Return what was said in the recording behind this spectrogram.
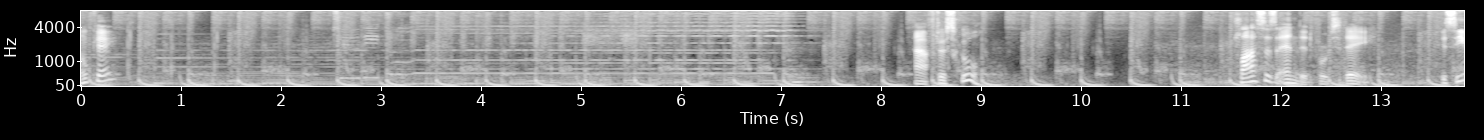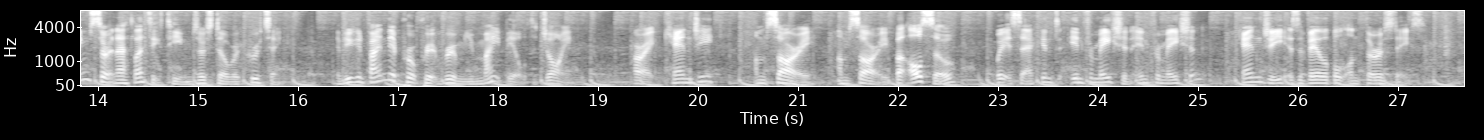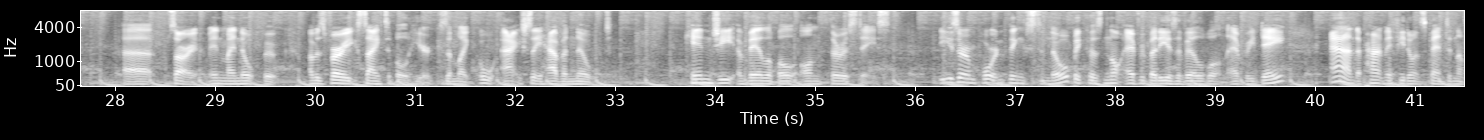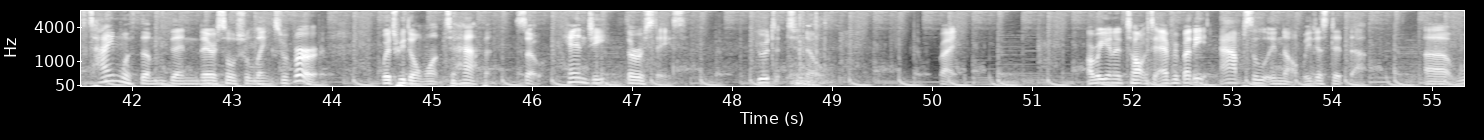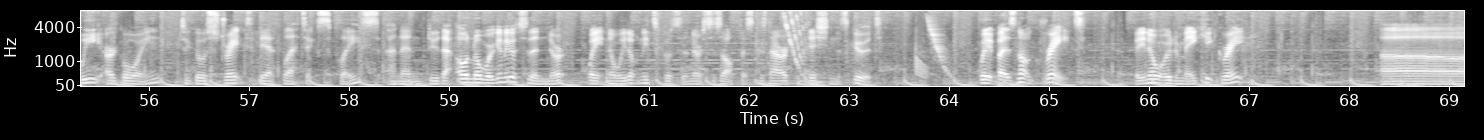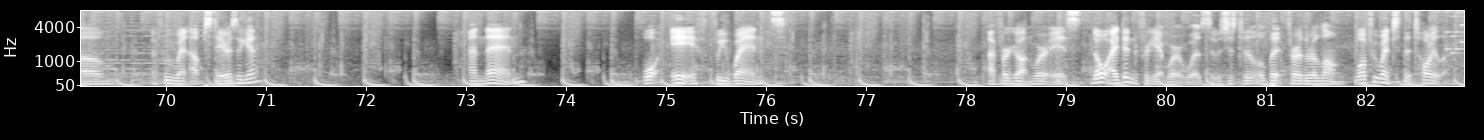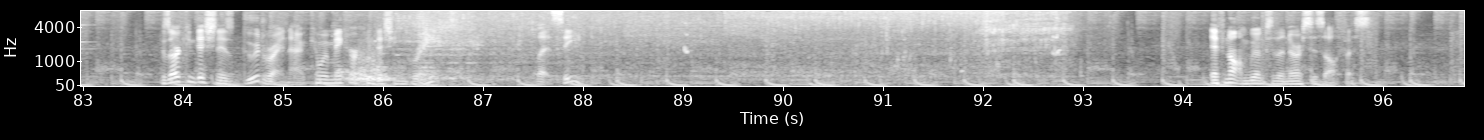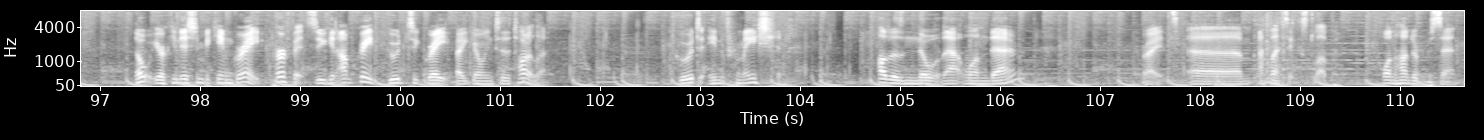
Okay. After school. Class has ended for today. It seems certain athletics teams are still recruiting. If you can find the appropriate room, you might be able to join. Alright, Kenji, I'm sorry. I'm sorry. But also, wait a second. Information. Information. Kenji is available on Thursdays. Uh, sorry, in my notebook. I was very excitable here because I'm like, oh, I actually have a note. Kenji available on Thursdays. These are important things to know because not everybody is available on every day, and apparently if you don't spend enough time with them, then their social links revert, which we don't want to happen. So, Kenji, Thursdays. Good to know. Right. Are we going to talk to everybody? Absolutely not. We just did that. Uh, we are going to go straight to the athletics place and then do that. Oh no, we're going to go to the nurse. Wait, no, we don't need to go to the nurse's office because now our condition is good. Wait, but it's not great. But you know what would make it great? Um, if we went upstairs again. And then, what if we went I've forgotten where it is. No, I didn't forget where it was. It was just a little bit further along. What if we went to the toilet? Because our condition is good right now. Can we make our condition great? Let's see. If not, I'm going to the nurse's office. No, your condition became great. Perfect. So you can upgrade good to great by going to the toilet. Good information. I'll just note that one down. Right. Um, athletics club. 100%.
